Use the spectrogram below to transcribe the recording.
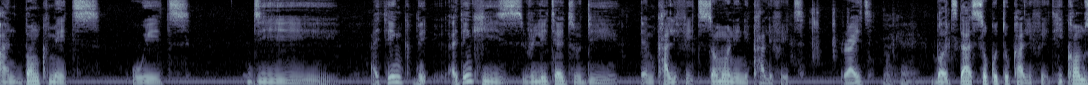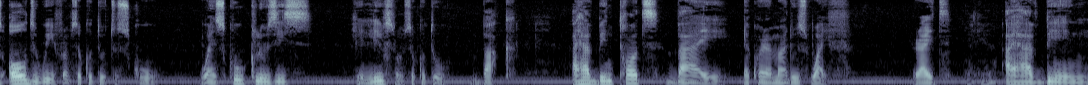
and bunkmates with the I think I think he's related to the um, caliphate, someone in the caliphate, right? Okay. But that's Sokoto Caliphate. He comes all the way from Sokoto to school. When school closes, he leaves from Sokoto back. I have been taught by Ekweremadu's wife, right? Okay. I have been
